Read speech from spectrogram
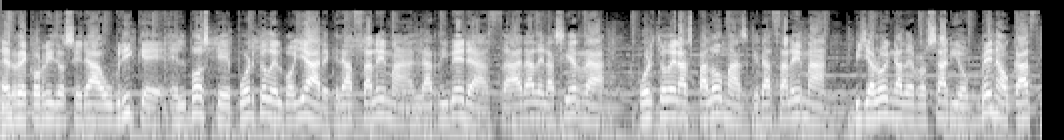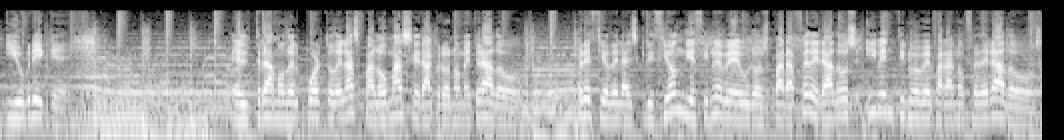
El recorrido será Ubrique, El Bosque, Puerto del Boyar, Grazalema, La Ribera, Zahara de la Sierra, Puerto de las Palomas, Grazalema, Villaluenga de Rosario, Benaocaz y Ubrique. El tramo del Puerto de las Palomas será cronometrado. Precio de la inscripción 19 euros para federados y 29 para no federados.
